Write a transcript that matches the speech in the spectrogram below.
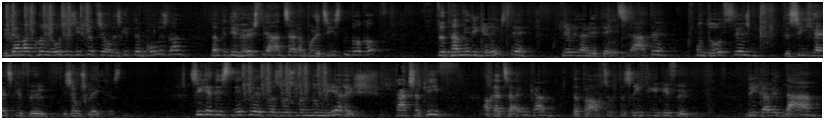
Wir haben eine kuriose Situation. Es gibt ein Bundesland, da haben wir die höchste Anzahl an Polizisten pro Kopf. Dort haben wir die geringste Kriminalitätsrate und trotzdem das Sicherheitsgefühl ist am schlechtesten. Sicherheit ist nicht nur etwas, was man numerisch, taxativ auch erzeugen kann, da braucht es auch das richtige Gefühl. Und ich glaube, da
